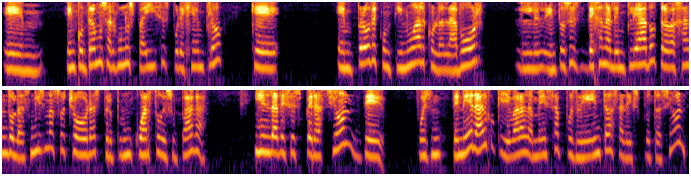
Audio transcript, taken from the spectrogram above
Em, encontramos algunos países, por ejemplo, que en pro de continuar con la labor, entonces dejan al empleado trabajando las mismas ocho horas, pero por un cuarto de su paga. Y en la desesperación de pues tener algo que llevar a la mesa, pues le entras a la explotación.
